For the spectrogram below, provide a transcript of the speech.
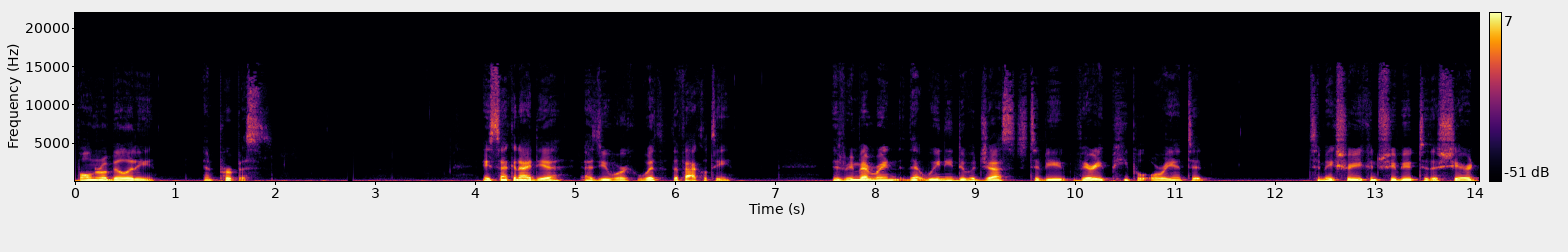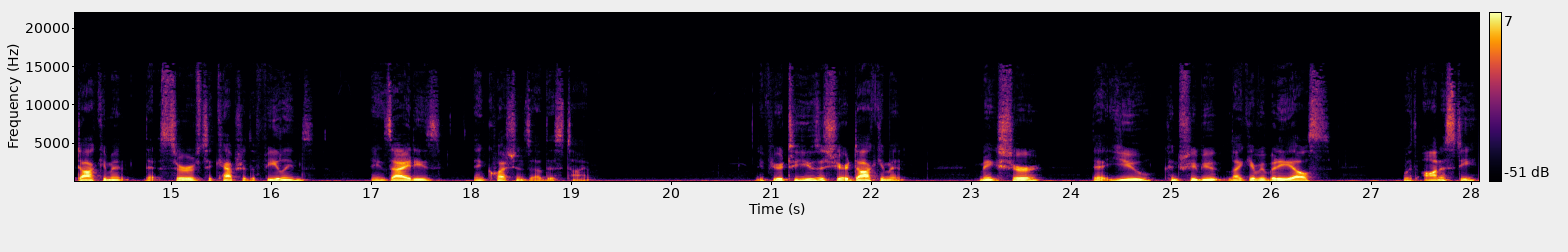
vulnerability, and purpose. A second idea, as you work with the faculty, is remembering that we need to adjust to be very people oriented to make sure you contribute to the shared document that serves to capture the feelings, anxieties, and questions of this time. If you're to use a shared document, make sure that you contribute like everybody else with honesty,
